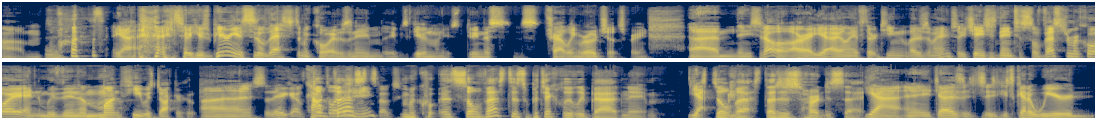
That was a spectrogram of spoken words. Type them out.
Um, What? yeah. so he was appearing as Sylvester McCoy. It was the name that he was given when he was doing this, this traveling roadshow spraying. Um, and he said, Oh, all right. Yeah, I only have 13 letters in my name. So he changed his name to Sylvester McCoy. And within a month, he was Doctor Who. Uh, so there you go. Count the letters in your name, folks. McCoy, uh, Sylvester is a particularly bad name. Yeah. Sylvester. That is hard to say. Yeah, and it does. It's it's got a weird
